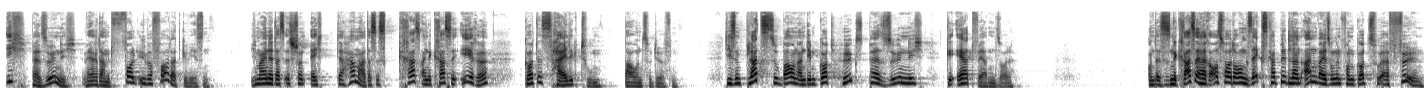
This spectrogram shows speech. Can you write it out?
Ich persönlich wäre damit voll überfordert gewesen. Ich meine, das ist schon echt der Hammer. Das ist krass, eine krasse Ehre, Gottes Heiligtum bauen zu dürfen. Diesen Platz zu bauen, an dem Gott höchstpersönlich geehrt werden soll. Und es ist eine krasse Herausforderung, sechs Kapitel an Anweisungen von Gott zu erfüllen.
